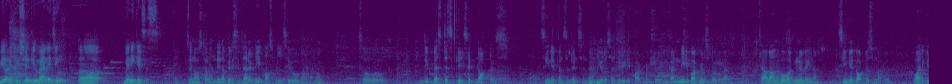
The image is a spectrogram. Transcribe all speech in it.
we are efficiently managing many cases నమస్కారం అండి. నా పేరు సిద్ధారెడ్డి హాస్పిటల్ సిఓగా ఉన్నాను. So the best skill set doctors senior consultants ఉన్న న్యూరో సర్జరీ డిపార్ట్మెంట్ ఇంకా అన్ని డిపార్ట్మెంట్స్లో కూడా చాలా అనుభవజ్ఞులైన సీనియర్ డాక్టర్స్ ఉన్నారు. వారికి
